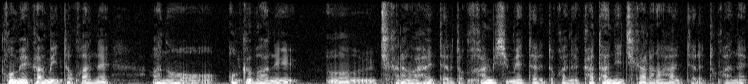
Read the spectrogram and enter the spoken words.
こめかみとかねあの奥歯にうん、力が入ってるとか噛みしめてるとかね肩に力が入ってるとかね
